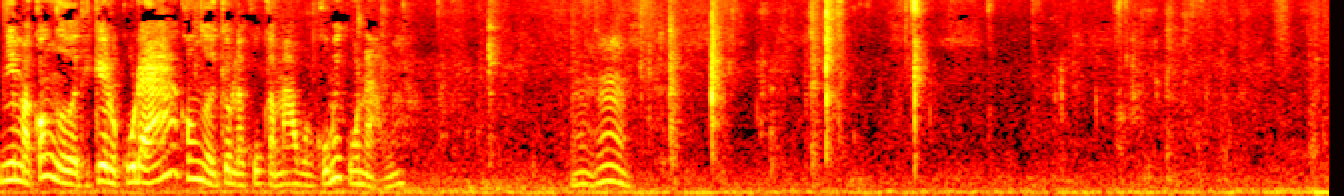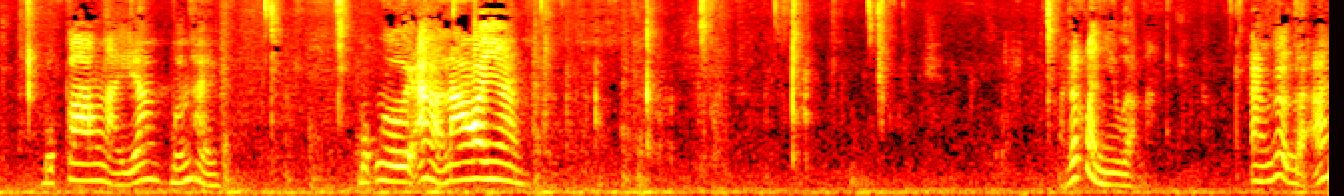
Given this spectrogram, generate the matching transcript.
Nhưng mà có người thì kêu là cua đá có người kêu là cua Cà Mau mình cũng biết cua nào nữa. Ừ, ừ. Một con này á mình thầy. Một người ăn là no nha. Rất là nhiều gạch ăn rất là đã.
